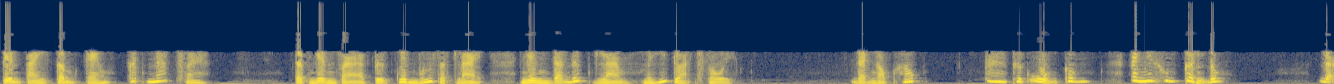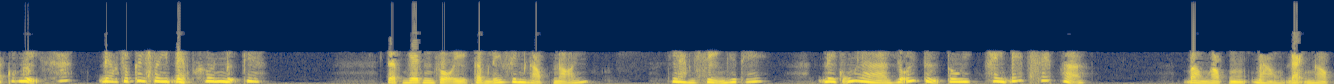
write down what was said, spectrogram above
tiện tay cầm kéo cắt nát ra. Tập nhân và tự quyên muốn giật lại, nhưng đã đứt làm mấy đoạn rồi. Đại Ngọc khóc, ta thực uổng công, anh ấy không cần đâu. Đã có người khác đeo cho cái dây đẹp hơn nữa kia. Tập nhân vội cầm lấy viên ngọc nói, làm gì như thế, đây cũng là lỗi tự tôi hay bếp xếp hả? Bảo Ngọc bảo Đại Ngọc,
